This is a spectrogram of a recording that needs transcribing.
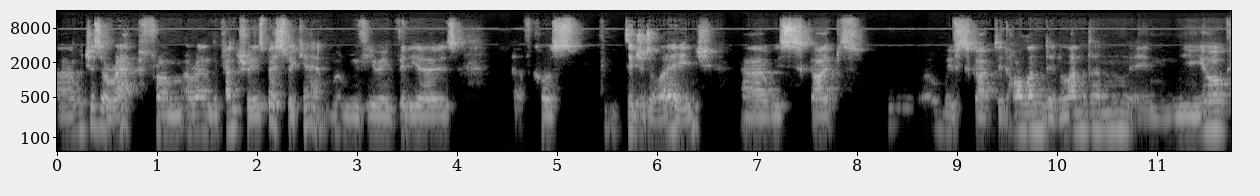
uh, which is a wrap from around the country as best we can. We're reviewing videos, of course, digital age. Uh, we skyped we've skyped in Holland, in London, in New York.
